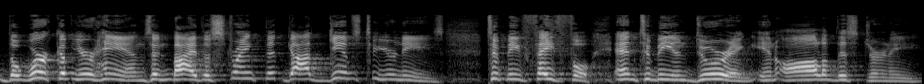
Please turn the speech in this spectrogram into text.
the work of your hands and by the strength that God gives to your knees to be faithful and to be enduring in all of this journey.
